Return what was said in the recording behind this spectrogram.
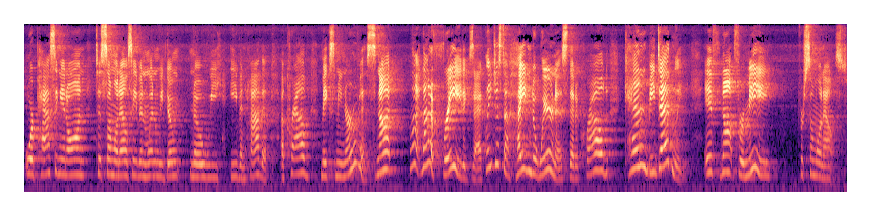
or passing it on to someone else, even when we don't know we even have it. A crowd makes me nervous, not not, not afraid exactly, just a heightened awareness that a crowd can be deadly if not for me, for someone else.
